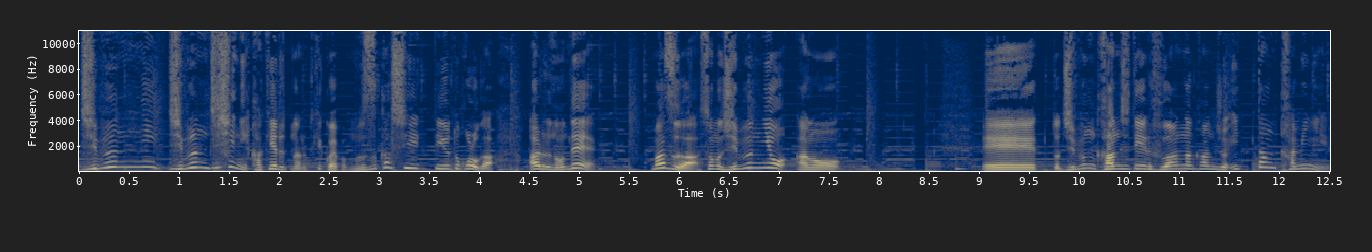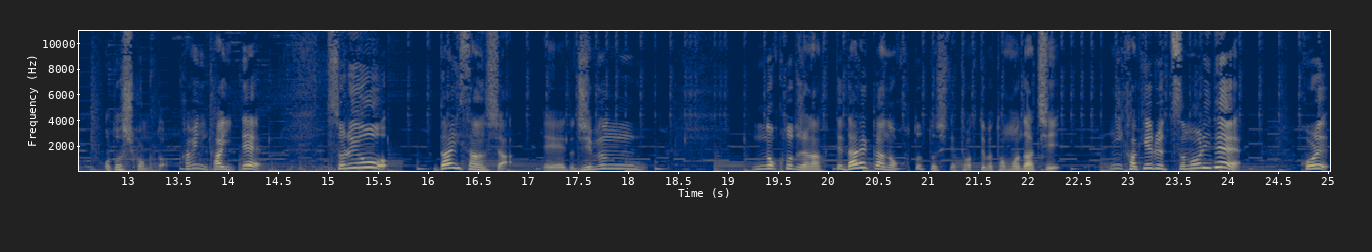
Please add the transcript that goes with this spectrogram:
自分に、自分自身にかけるとなると結構やっぱ難しいっていうところがあるので、まずは、その自分に、あの、えー、っと、自分が感じている不安な感情を一旦紙に落とし込むと。紙に書いて、それを第三者、えー、っと、自分のことじゃなくて、誰かのこととして、例えば友達にかけるつもりで、これ、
